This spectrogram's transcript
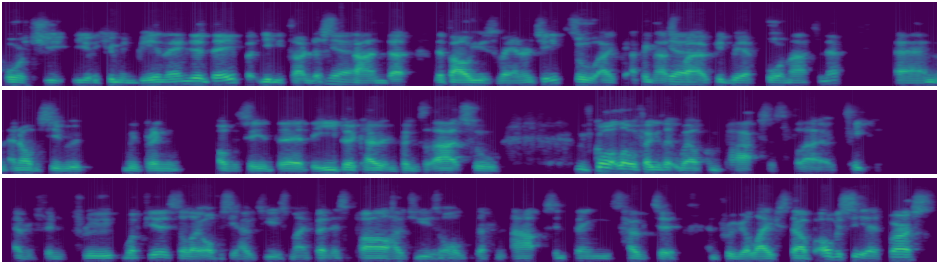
course, you, you're a human being at the end of the day, but you need to understand yeah. that the values of energy. So I, I think that's yeah. quite a good way of formatting it. Um, and obviously we we bring obviously the the ebook out and things like that. So we've got little things like welcome packs and stuff like that. Take everything through with you. So like obviously how to use my fitness pal, how to use all the different apps and things, how to improve your lifestyle. But obviously at first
